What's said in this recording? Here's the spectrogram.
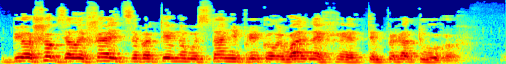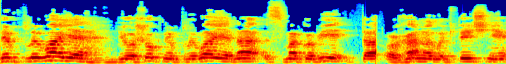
Біошок залишається в активному стані при коливальних е, температурах. Не впливає, біошок не впливає на смакові та органолептичні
